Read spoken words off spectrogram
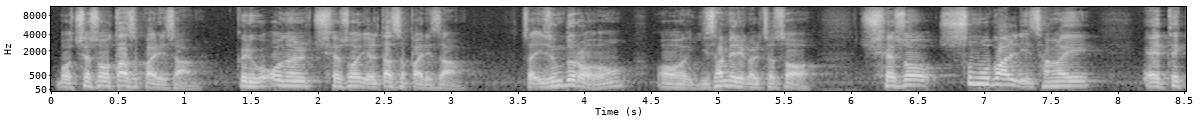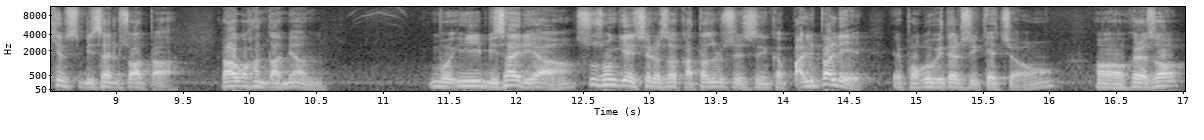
뭐 최소 다섯 발 이상 그리고 오늘 최소 15발 이상. 자, 이 정도로 어, 2, 3일에 걸쳐서 최소 20발 이상의 에테킴스 미사일을 쏘았다라고 한다면 뭐 이 미사일이야 수송기에 실어서 갖다 줄 수 있으니까 빨리빨리 보급이 될 수 있겠죠. 어, 그래서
